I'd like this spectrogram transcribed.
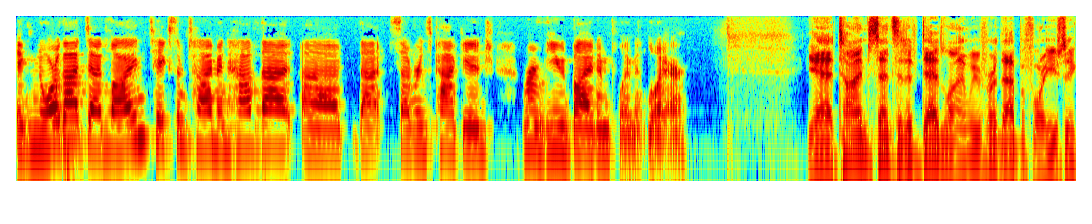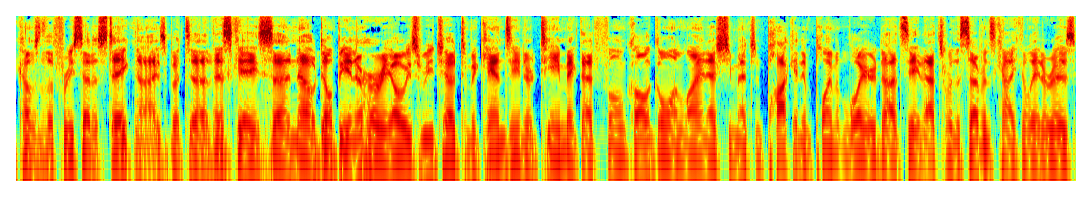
ignore that deadline take some time and have that uh, that severance package reviewed by an employment lawyer yeah, time sensitive deadline. We've heard that before. Usually it comes with a free set of steak knives, but uh, this case, uh, no, don't be in a hurry. Always reach out to Mackenzie and her team. Make that phone call. Go online, as she mentioned, pocketemploymentlawyer.ca. That's where the severance calculator is.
